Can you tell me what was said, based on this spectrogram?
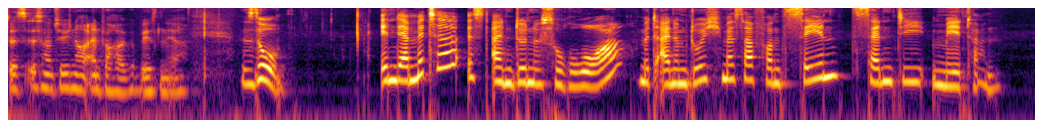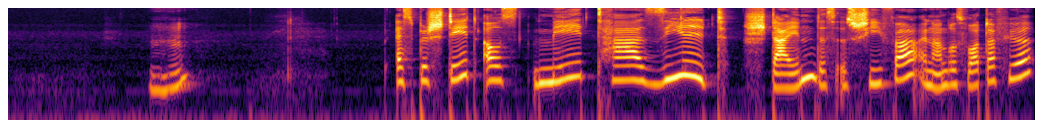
Das ist natürlich noch einfacher gewesen, ja. So. In der Mitte ist ein dünnes Rohr mit einem Durchmesser von 10 Zentimetern. Mhm. Es besteht aus Metasiltstein, das ist Schiefer, ein anderes Wort dafür.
